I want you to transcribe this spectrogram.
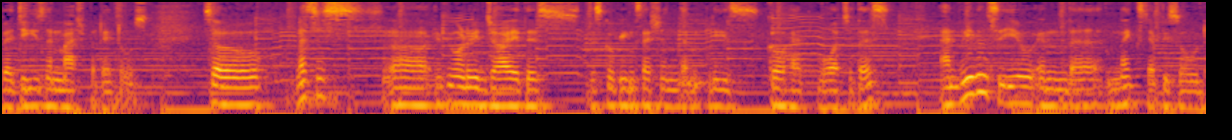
veggies and mashed potatoes. So let's just, uh, if you want to enjoy this this cooking session, then please go ahead watch this, and we will see you in the next episode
